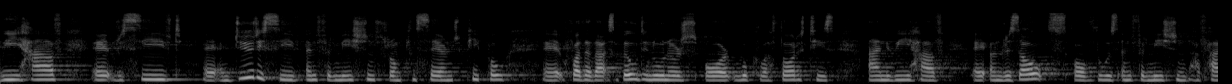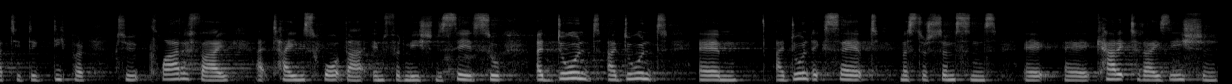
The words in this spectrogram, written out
we have uh, received uh, and do receive information from concerned people, uh, whether that's building owners or local authorities, and we have, uh, on results of those information, have had to dig deeper to clarify at times what that information says. So I don't, I don't, um, I don't accept Mr Simpson's uh, uh, characterisation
